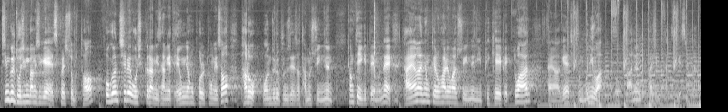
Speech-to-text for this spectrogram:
싱글 도징 방식의 에스프레소부터 혹은 750g 이상의 대용량 호포를 통해서 바로 원두를 분쇄해서 담을 수 있는 형태이기 때문에 다양한 형태로 활용할 수 있는 이 PK100 또한 다양하게 제품 문의와 또 많은 관심 부탁드리겠습니다.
